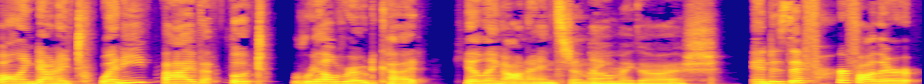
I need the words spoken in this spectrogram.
falling down a 25 foot railroad cut, killing Anna instantly. Oh my gosh. And as if her father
